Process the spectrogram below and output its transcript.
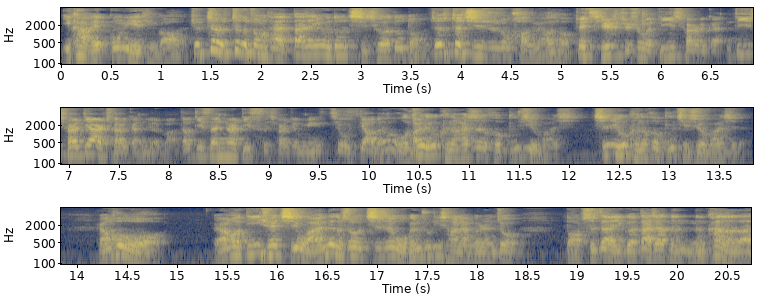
一看哎功率也挺高的，就这这个状态，大家因为都骑车都懂，这这其实是种好的苗头。这其实只是我第一圈的感，第一圈、第二圈的感觉吧。到第三圈、第四圈就明就掉的很快。我觉得有可能还是和补给有关系，其实有可能和补给是有关系的。然后我，然后第一圈骑完，那个时候其实我跟朱立场两个人就保持在一个大家能能看到大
